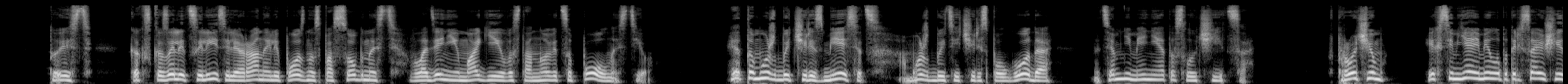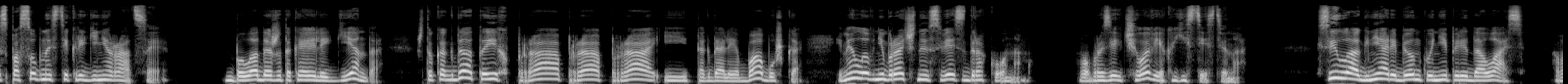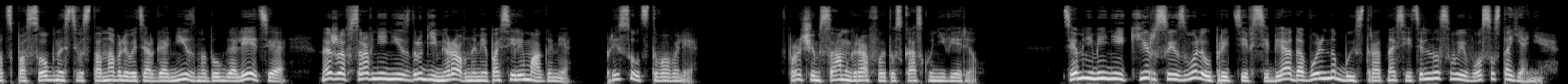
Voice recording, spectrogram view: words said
То есть как сказали целители, рано или поздно способность владения магией восстановится полностью. Это может быть через месяц, а может быть и через полгода, но тем не менее это случится. Впрочем, их семья имела потрясающие способности к регенерации. Была даже такая легенда, что когда-то их пра-пра-пра и так далее бабушка имела внебрачную связь с драконом. В образе человека, естественно. Сила огня ребенку не передалась, а вот способность восстанавливать организм и долголетие, даже в сравнении с другими равными по силе магами, присутствовали. Впрочем, сам граф в эту сказку не верил. Тем не менее, Кир соизволил прийти в себя довольно быстро относительно своего состояния.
